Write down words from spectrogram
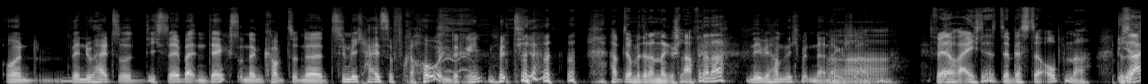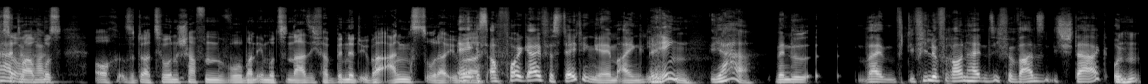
Und wenn du halt so dich selber entdeckst und dann kommt so eine ziemlich heiße Frau und ringt mit dir. Habt ihr auch miteinander geschlafen danach? nee, wir haben nicht miteinander geschlafen. Ah. Das wäre doch eigentlich der, der beste Opener. Du Ja, sagst doch mal, man muss auch Situationen schaffen, wo man emotional sich verbindet über Angst oder über Ey, ist auch voll geil fürs Dating-Game eigentlich. Ring. Ja, wenn du, weil die viele Frauen halten sich für wahnsinnig stark und Mhm.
